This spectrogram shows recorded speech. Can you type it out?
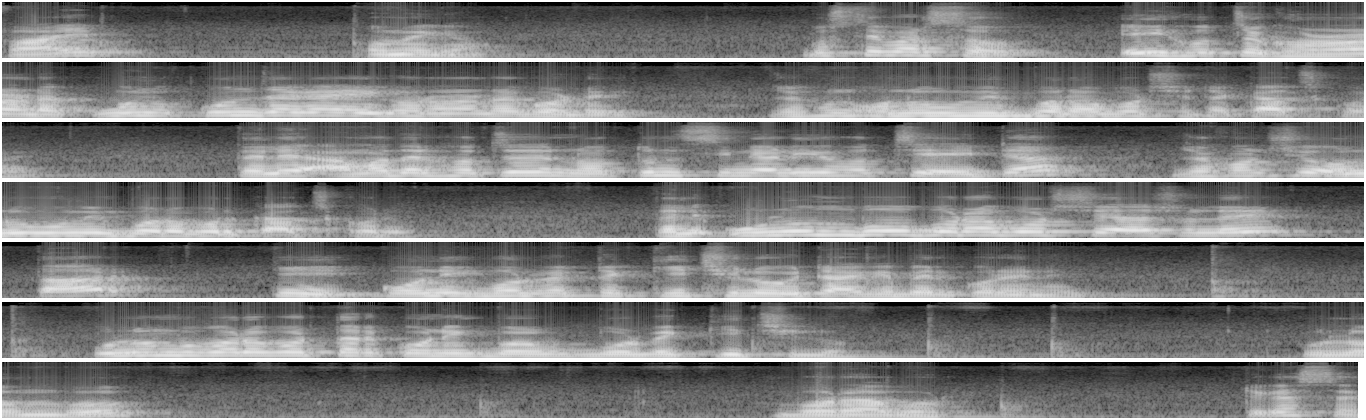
five omega বুঝতে পারছ? এই হচ্ছে ঘটনাটা। কোন কোন জায়গায় এই ঘটনাটা ঘটে? যখন অনুভূমিক বরাবর সেটা কাজ করে। তাহলে আমাদের হচ্ছে নতুন সিনারিও হচ্ছে এইটা, যখন সে অনুভূমিক বরাবর কাজ করে। তাহলে উলম্ব বরাবর সে আসলে তার কি, কণিক ভরবেগটা কি ছিল ওইটা আগে বের করে নেই। উলম্ব বরাবর তার কণিক ভরবেগ কি ছিল? উলম্ব বরাবর। ঠিক আছে?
